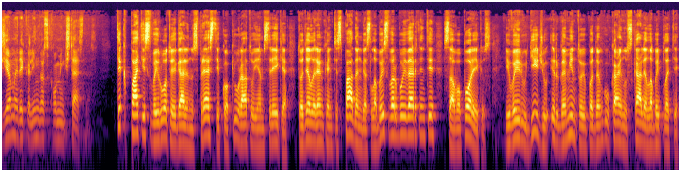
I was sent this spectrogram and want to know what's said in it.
žiemai reikalingos kuo minkštesnės. Tik patys vairuotojai gali nuspręsti, kokių ratų jiems reikia, todėl renkantis padangas labai svarbu įvertinti savo poreikius. Įvairių dydžių ir gamintojų padangų kainų skalė labai plati.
